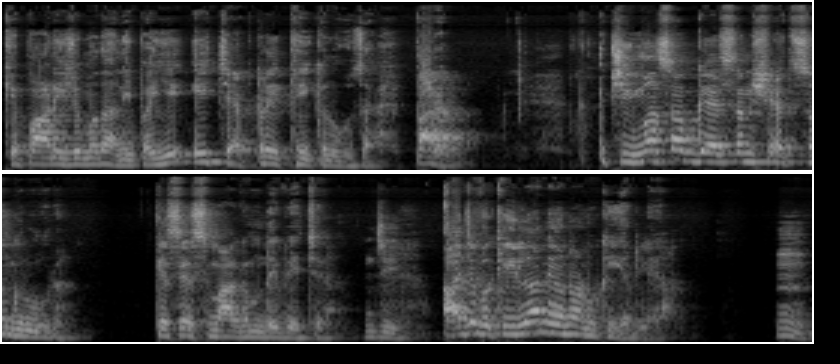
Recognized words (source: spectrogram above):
ਕਿ ਪਾਣੀ 'ਚ ਮਧਾਣੀ ਪਾਈਏ। ਇਹ ਚੈਪਟਰ ਇੱਥੇ ਹੀ ਕਲੋਜ਼ ਹੈ ਪਰ ਚੀਮਾ ਸਾਹਿਬ ਗਏ ਸਨ ਸ਼ਾਇਦ ਸੰਗਰੂਰ ਕਿਸੇ ਸਮਾਗਮ ਦੇ ਵਿੱਚ। ਜੀ। ਅੱਜ ਵਕੀਲਾਂ ਨੇ ਉਹਨਾਂ ਨੂੰ ਘੇਰ ਲਿਆ। ਹੂੰ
